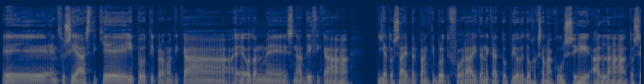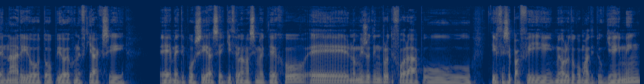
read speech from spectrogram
Ε, ενθουσιάστηκε, είπε ότι πραγματικά ε, όταν με συναντήθηκα για το Cyberpunk την πρώτη φορά ήταν κάτι το οποίο δεν το είχα ξανακούσει αλλά το σενάριο το οποίο έχουν φτιάξει ε, με εντυπωσίασε και ήθελα να συμμετέχω. Ε, νομίζω ότι είναι η πρώτη φορά που ήρθες σε επαφή με όλο το κομμάτι του gaming.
